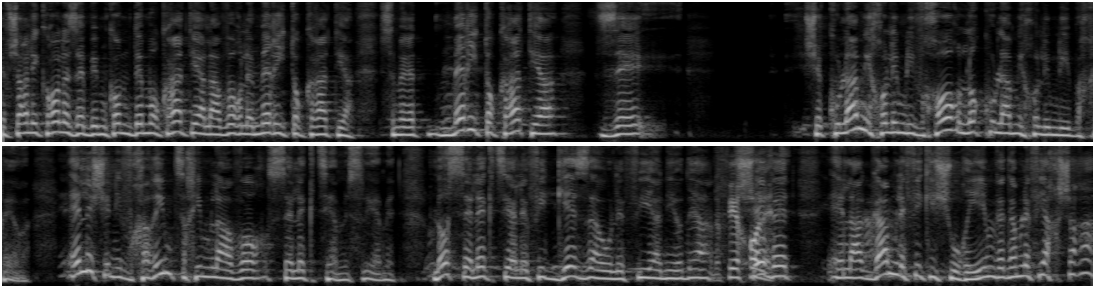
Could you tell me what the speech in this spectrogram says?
אפשר לקרוא לזה במקום דמוקרטיה לעבור למריטוקרטיה. זאת אומרת, מריטוקרטיה זה שכולם יכולים לבחור, לא כולם יכולים להיבחר. אלה שנבחרים צריכים לעבור סלקציה מסוימת. לא סלקציה לפי גזע או לפי, אני יודע, לפי. שבט, אלא גם לפי כישורים וגם לפי הכשרה.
